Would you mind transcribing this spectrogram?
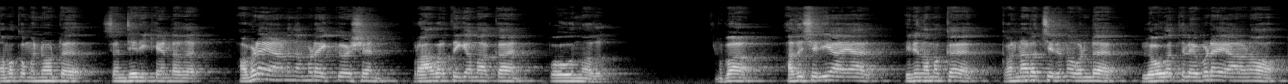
നമുക്ക് മുന്നോട്ട് സഞ്ചരിക്കേണ്ടത്. അവിടെയാണ് നമ്മുടെ ഇക്വേഷൻ പ്രാവർത്തികമാക്കാൻ പോകുന്നത്. അപ്പോൾ അത് ശരിയായാൽ ഇനി നമുക്ക് കണ്ണടച്ചിരുന്നു കൊണ്ട് ലോകത്തിലെവിടെയാണോ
